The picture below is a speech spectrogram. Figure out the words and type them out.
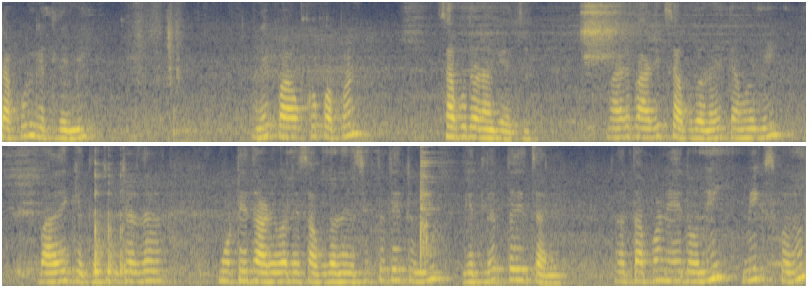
टाकून घेतले मी. आणि पाव कप आपण साबुदाणा घ्यायचा. माझ्या बारीक साबुदाणा आहे त्यामुळे मी बारीक घेतले. तुमच्या जर मोठे जाडेवाले साबुदाणे असेल तर ते तुम्ही घेतले तरी चालेल. तर आता आपण हे दोन्ही मिक्स करून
